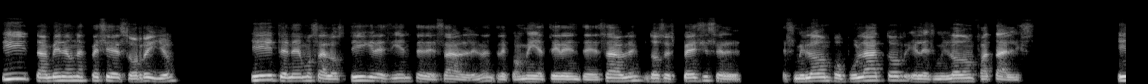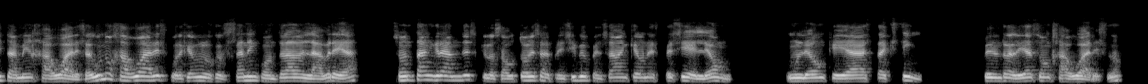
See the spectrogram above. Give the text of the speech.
y también una especie de zorrillo. Y tenemos a los tigres dientes de sable, ¿no? entre comillas, tigres dientes de sable, dos especies, el Smilodon populator y el Smilodon fatalis. Y también jaguares. Algunos jaguares, por ejemplo, los que se han encontrado en la brea, son tan grandes que los autores al principio pensaban que era una especie de león, un león que ya está extinto, pero en realidad son jaguares, ¿no?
